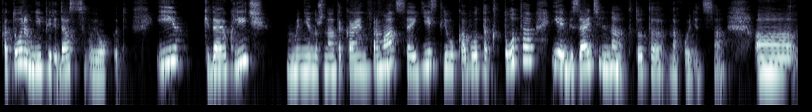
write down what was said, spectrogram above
который мне передаст свой опыт. И кидаю клич, мне нужна такая информация, есть ли у кого-то кто-то, и обязательно кто-то находится. А,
